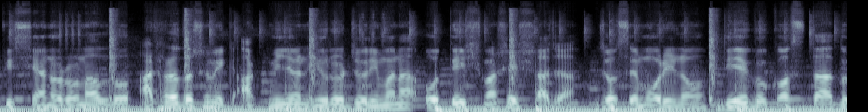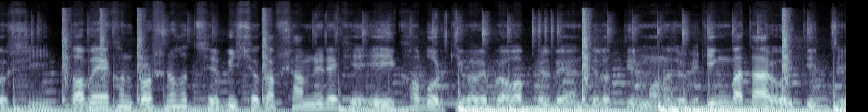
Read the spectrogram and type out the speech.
ক্রিশ্চিয়ানো রোনালদো আঠারো দশমিক আট মিলিয়ন ইউরোর জরিমানা ও তেইশ মাসের সাজা। জোসে মরিনো, দিয়েগো কস্তা দোষী। তবে এখন প্রশ্ন হচ্ছে, বিশ্বকাপ সামনে রেখে এই খবর কীভাবে প্রভাব ফেলবে অ্যাঞ্চেলত্তির মনোযোগে? কিংবা তার ঐতিহ্যে?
